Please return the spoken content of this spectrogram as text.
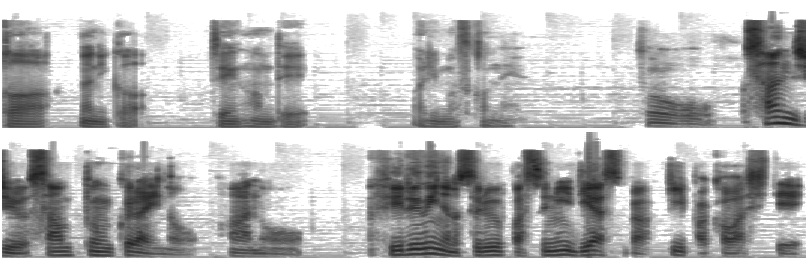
他何か前半でありますかね？そう、33分くらいの、あの、フィルミーノのスルーパスにディアスがキーパーかわして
